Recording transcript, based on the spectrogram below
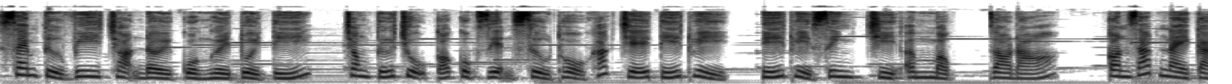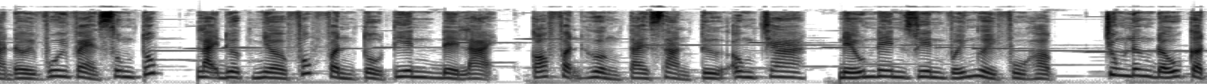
Xem tử vi chọn đời của người tuổi Tý, trong tứ trụ có cục diện sửu thổ khắc chế Tý thủy, Tý thủy sinh trì âm mộc, do đó, con giáp này cả đời vui vẻ sung túc, lại được nhờ phúc phần tổ tiên để lại, có phận hưởng tài sản từ ông cha, nếu nên duyên với người phù hợp, trung lưng đấu cật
